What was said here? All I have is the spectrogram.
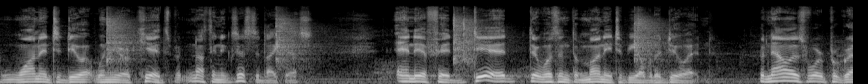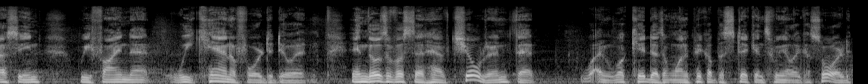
wanted to do it when we were kids, but nothing existed like this. And if it did, there wasn't the money to be able to do it. But now, as we're progressing, we find that we can afford to do it. And those of us that have children that I mean, what kid doesn't want to pick up a stick and swing it like a sword?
